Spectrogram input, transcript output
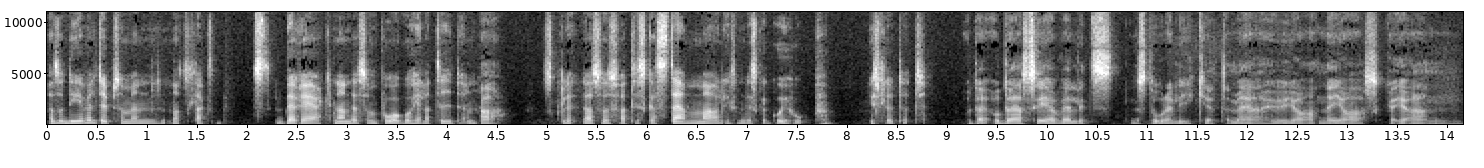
Alltså det är väl typ som en, något slags beräknande som pågår hela tiden. Ja, Skulle, alltså så att det ska stämma och liksom det ska gå ihop i slutet. Och där, och där ser jag väldigt stora likheter med hur jag, när jag ska göra en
